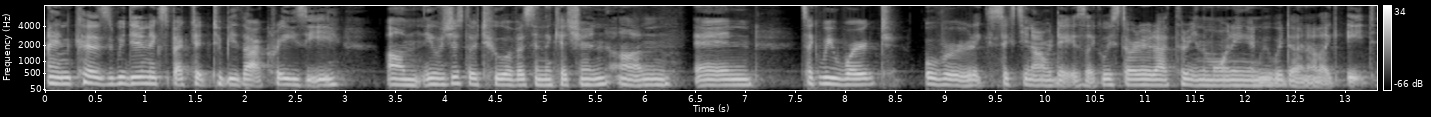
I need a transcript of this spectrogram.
and because we didn't expect it to be that crazy. Um, it was just the two of us in the kitchen, um, and it's like we worked over like 16 hour days. Like we started at three in the morning and we were done at like eight,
